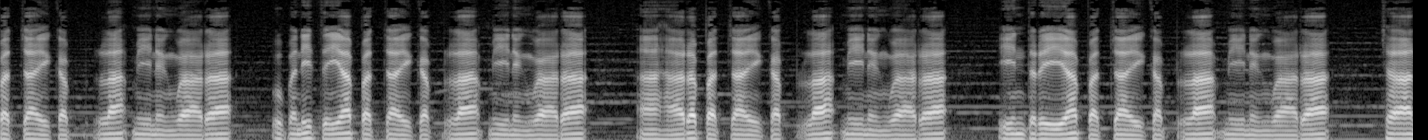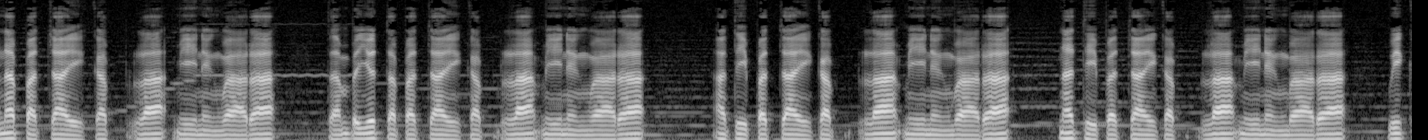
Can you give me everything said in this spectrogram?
ปัจจัยกับละมีหนึ่งวาระ อุปนิสยปัจจัยกับละมีหนึ่งวาระ อาหารปัจจัยกับละมีหนึ่งวาระ อินทรียปัจจัยกับละมีหนึ่งวาระชาณปัจจัยกับละมีหนึ่งวาระ สัมปยุตตปัจจัยกับละมีหนึ่งวาระ อธิปัจจัยกับละมีหนึ่งวาระ นัตถิปัจจัยกับละมีหนึ่งวาระ วิก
